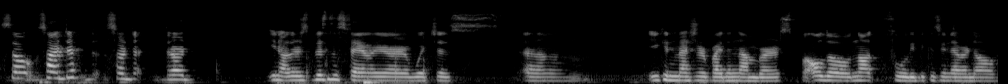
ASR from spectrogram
so so so th- there are you know there's business failure which is um, you can measure by the numbers but although not fully because you never know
